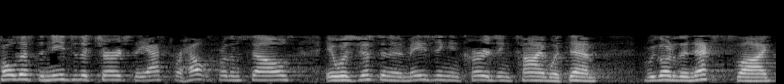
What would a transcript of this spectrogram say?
told us the needs of the church. They asked for help for themselves. It was just an amazing, encouraging time with them. If we go to the next slide,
